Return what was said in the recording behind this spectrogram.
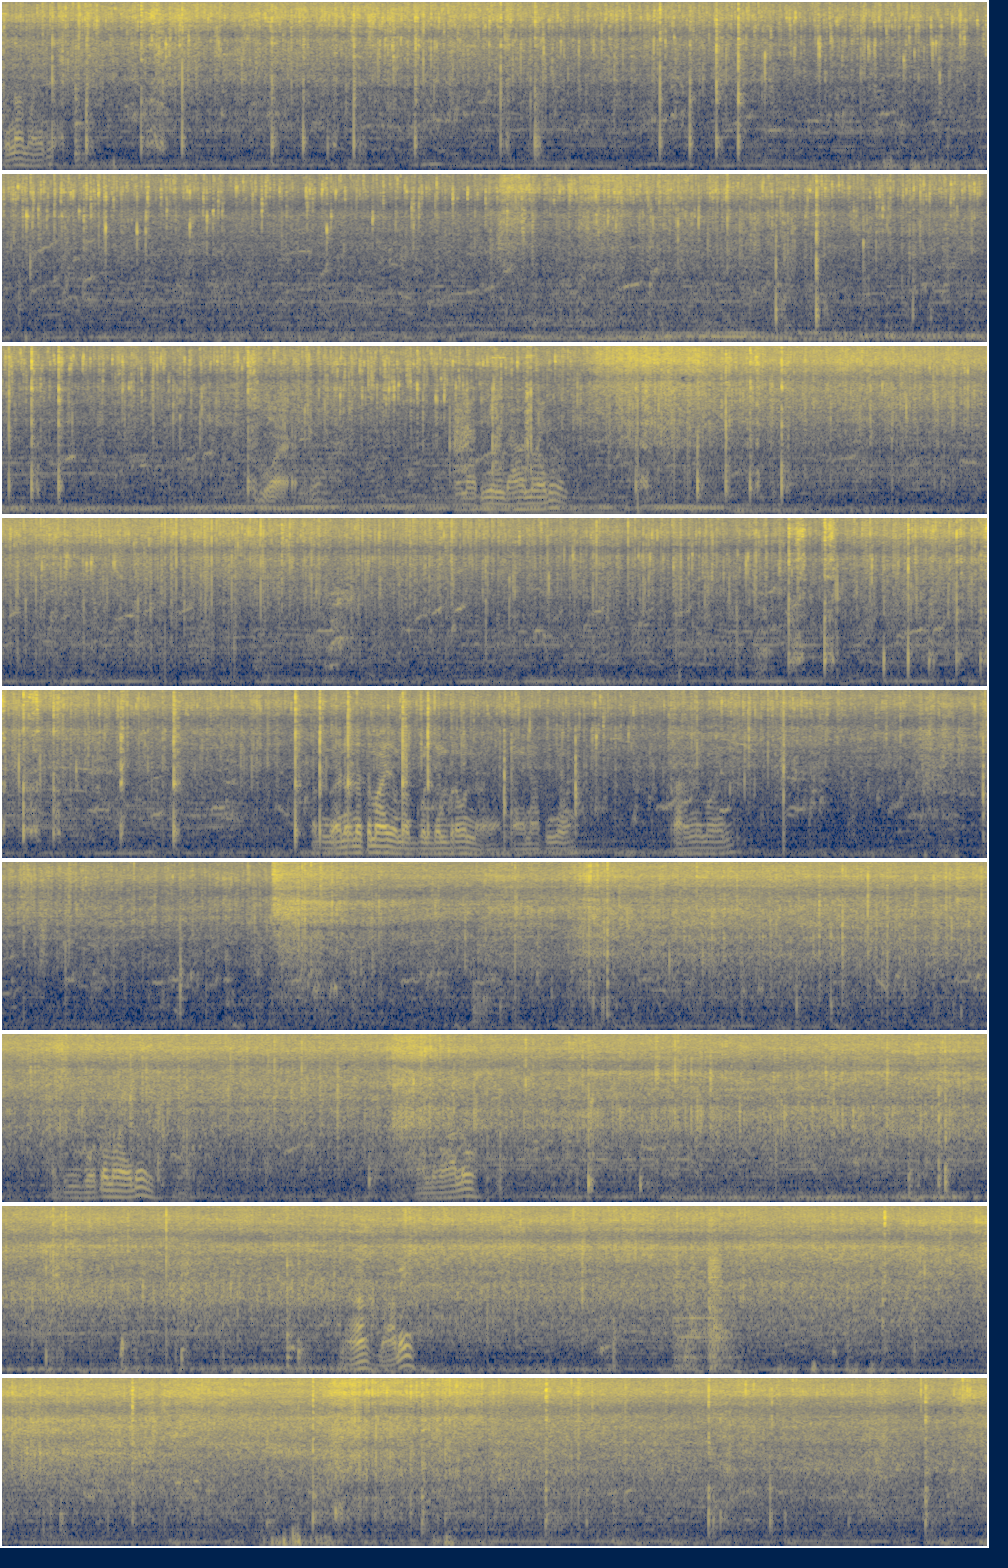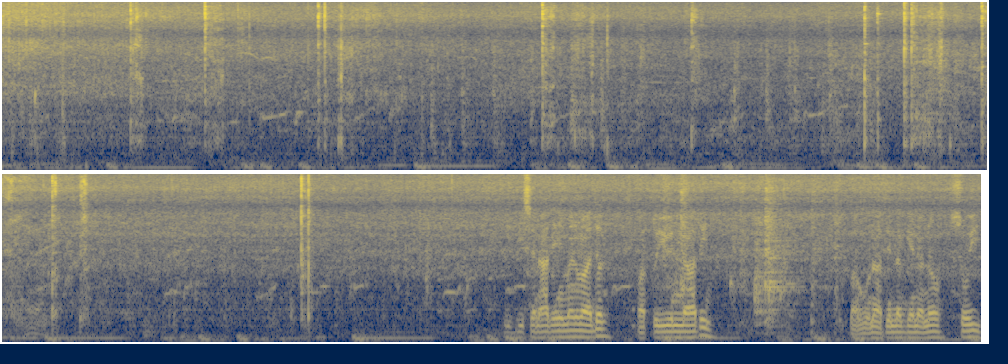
Ito na mga idol. Yan. Ayan natin yung dahon na ito idol, mag golden brown na. Ayan, kaya natin yung karne mga idol. Adobo ito mga idol. Halo-halo. Yan, dami. Igisa natin naman mga idol. Patuyuin natin. Bago natin lagyan ano, soy.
